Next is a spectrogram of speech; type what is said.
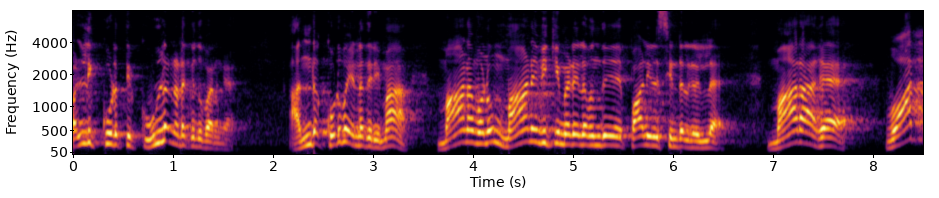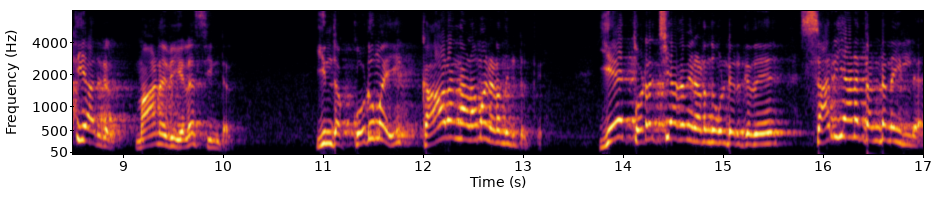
பள்ளிக்கூடத்திற்கு உள்ளே நடக்குது பாருங்கள் அந்த கொடுமை என்ன தெரியுமா? மாணவனும் மாணவிக்கும் இடையில வந்து பாலியல் சீண்டல்கள் இல்லை. மாறாக வாத்தியார்கள் மாணவிகளை சீண்டல். இந்த கொடுமை காலங்காலமாக நடந்துகிட்டு இருக்கு. ஏன் தொடர்ச்சியாகவே நடந்து கொண்டு இருக்குது? சரியான தண்டனை இல்லை.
